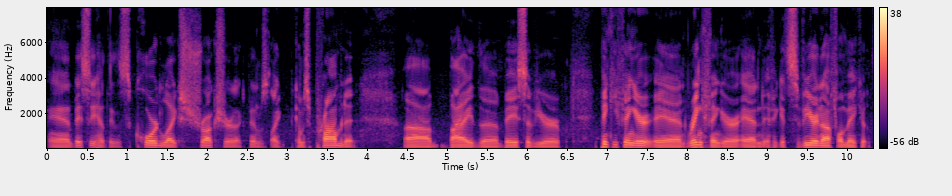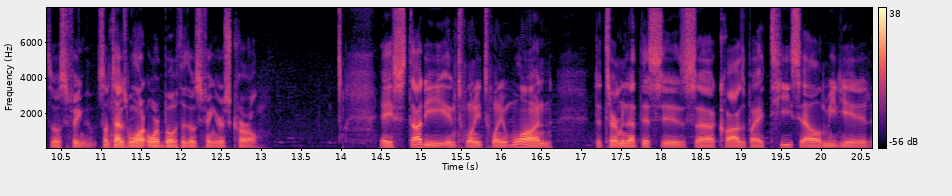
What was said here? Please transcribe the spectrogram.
and basically have this cord-like structure that becomes like becomes prominent uh, by the base of your pinky finger and ring finger, and if it gets severe enough, will make those fing- sometimes one or both of those fingers curl. A study in 2021 determined that this is uh, caused by a T cell mediated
